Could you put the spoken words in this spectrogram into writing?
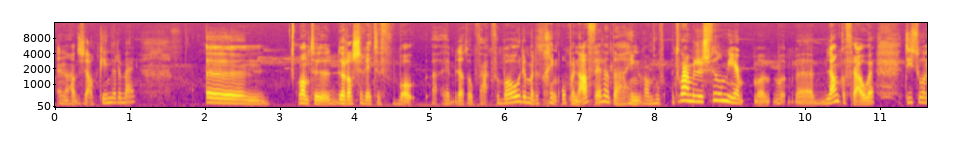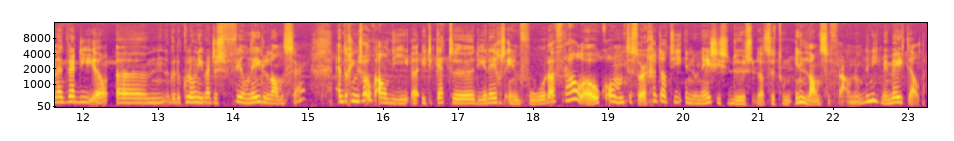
En dan hadden ze al kinderen bij. Uh, want de, de rassenwetten hebben dat ook vaak verboden, maar dat ging op en af. Hè, dat hing van hoe... Toen kwamen er dus veel meer uh, blanke vrouwen. Die toen, werd die, uh, de kolonie werd dus veel Nederlandser. En toen gingen ze ook al die uh, etiketten, die regels invoeren. Vooral ook om te zorgen dat die Indonesische, dus dat ze toen inlandse vrouwen noemden, niet meer meetelden.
